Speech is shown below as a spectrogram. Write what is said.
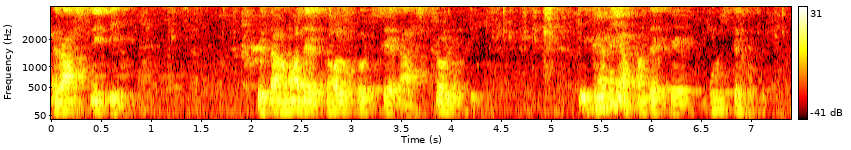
রাজনীতি। কিন্তু আমাদের দল করছে রাষ্ট্রনীতি। এখানেই আপনাদেরকে বুঝতে হবে।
